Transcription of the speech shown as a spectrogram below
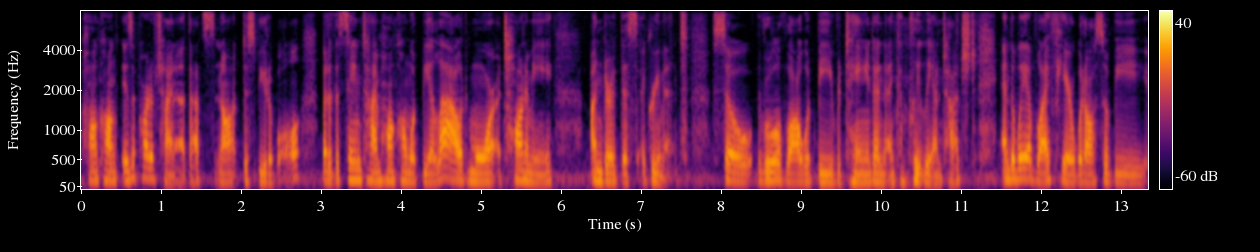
Hong Kong is a part of China. That's not disputable. But at the same time, Hong Kong would be allowed more autonomy under this agreement. So the rule of law would be retained and, and completely untouched. And the way of life here would also be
